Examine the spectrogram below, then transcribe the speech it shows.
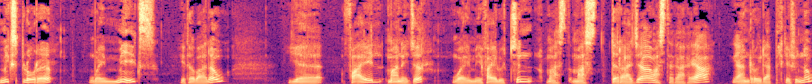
MiXplorer ወይም MiX የተባለው የ file manager ወይም የፋይሎችን ማስደራጃ ማስተካከያ የአንድሮይድ application ነው።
